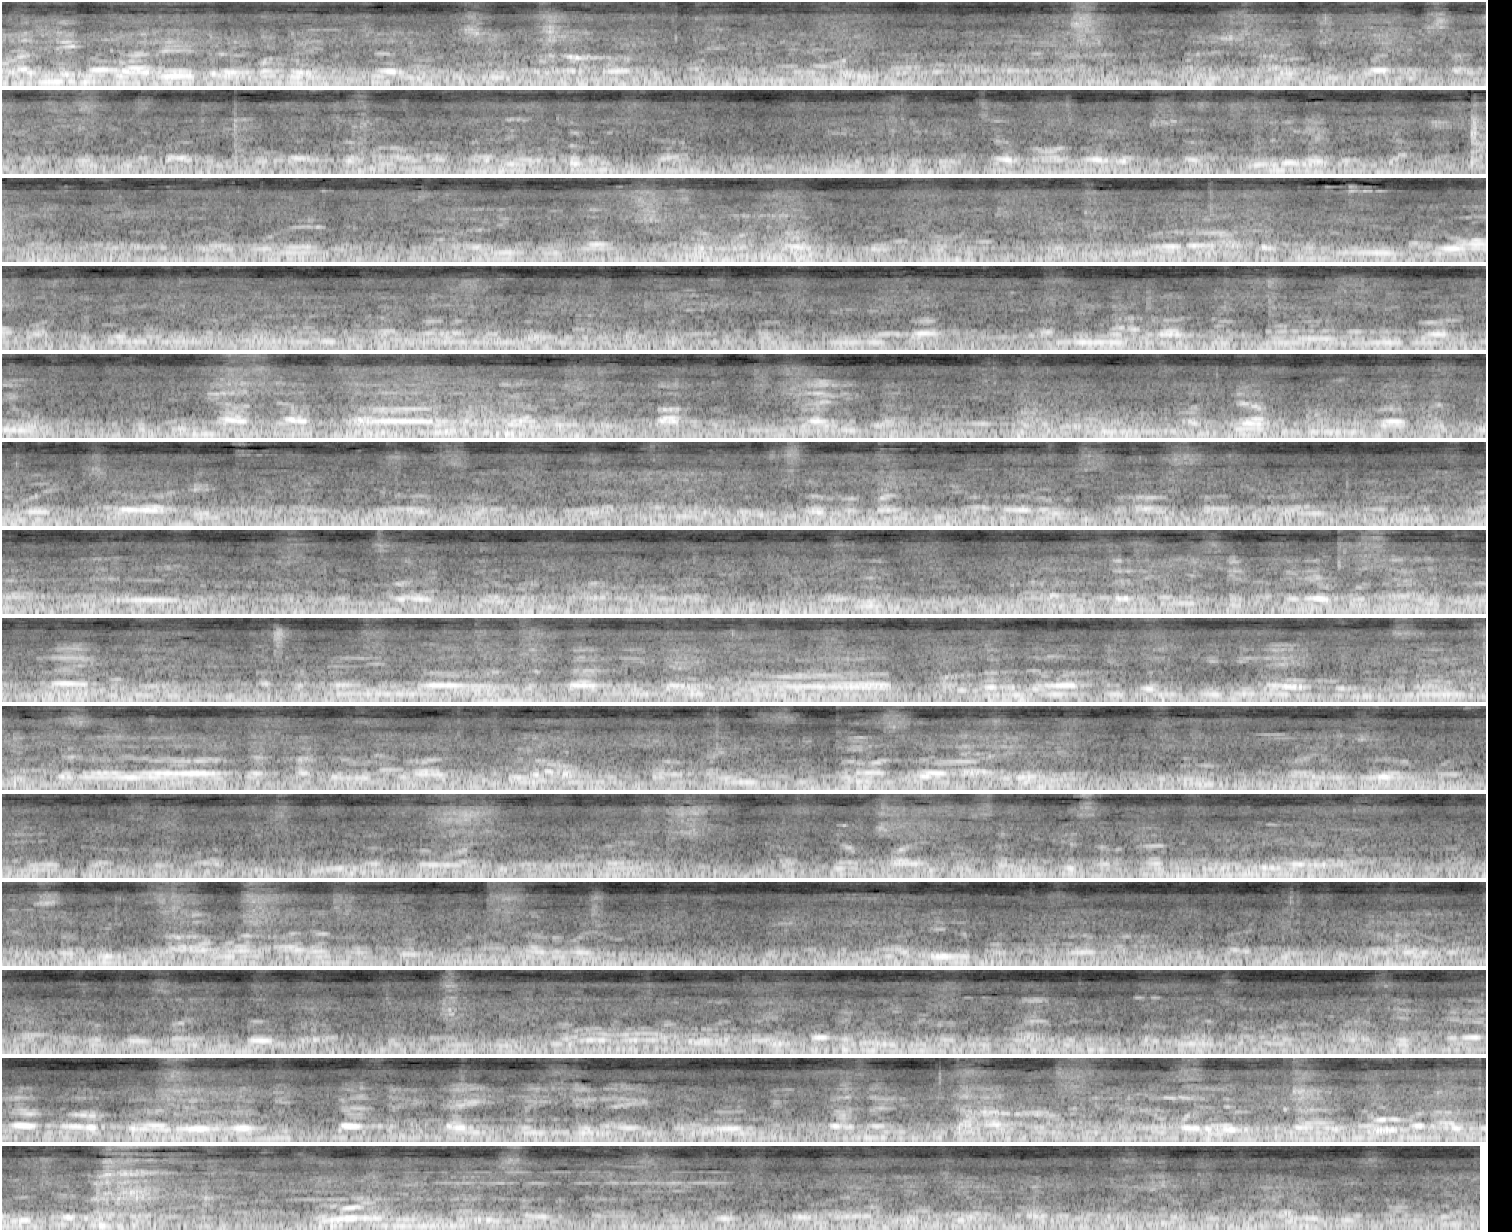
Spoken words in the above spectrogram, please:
अनेक कार्यकर्त्यांच्या इच्छेप्रमाणे तो निर्णय होईल वरिष्ठ नेतृत्वाने सांगितलं की स्थानिक लोकांच्या भावना कधी कमी घ्या त्यांच्या भावना लक्षात घेऊन त्यामुळे स्थानिक लोकांचं जर म्हणणं असेल त्यात होईल तर जेव्हा बसकेमध्ये संबोधित करताना म्हणलं स्वच्छ परिस्थितीचा आम्ही नगराध्यक्ष उमेदवार देऊ. तर तुम्ही असे आता ताकद झाली का? अद्याप मुलाखती व्हायच्या आहेत त्यांनी तिने अर्ज केलं सर्वांना भेटणार आहोत सहा सात तारखेला. त्यांचं ऐकल्यानंतर आम्ही घेणारे सर हे शेतकऱ्याबद्दलचे प्रश्न आहेत ना आता पण सरकारने काही कर्जमाफी पण केली नाही. आणि शेतकऱ्याच्या खात्यावर काही चुकीचं आहे. राज्यामध्ये कर्जमाफीसाठी कर्जमाफीचा निर्णय अद्याप व्हायचं समिती सरकारने निर्णय आहे. त्या समितीचा अहवाल आल्यानंतर पुढे कारवाई होईल. मागील बत्तीस हजार पॅकेज दिलं आहे त्याचा पैसा आहे. काही ठिकाणी मिळाली काही प्रक्रिया सुरू आहे. शेतकऱ्याला ब- ब- रब्बी पिकासाठी काही पैसे नाही. तर रब्बी पिकासाठी दहा हजार सरकारने जो निर्णय सरकारने घेतलेला आहे त्याची अंमलबजावणी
